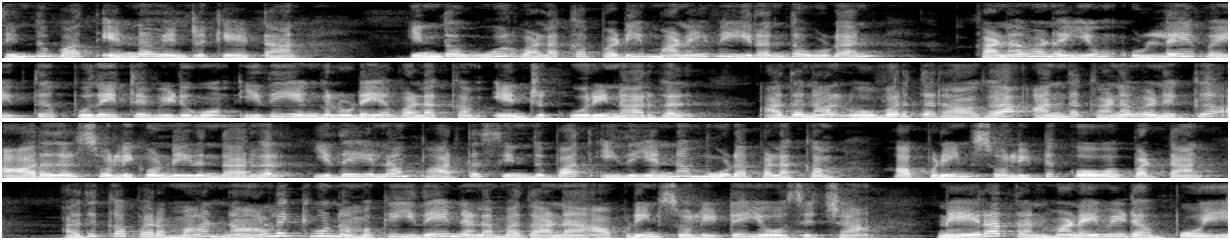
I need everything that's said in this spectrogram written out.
சிந்துபாத் என்னவென்று கேட்டான். இந்த ஊர் வழக்கப்படி மனைவி இறந்தவுடன் கணவனையும் உள்ளே வைத்து புதைத்து விடுவோம். இது எங்களுடைய வழக்கம் என்று கூறினார்கள். அதனால் ஒவ்வொருத்தராக அந்த கணவனுக்கு ஆறுதல் சொல்லி கொண்டிருந்தார்கள். இதையெல்லாம் பார்த்த சிந்துபாத் இது என்ன மூட பழக்கம் அப்படின்னு சொல்லிட்டு கோவப்பட்டான். அதுக்கப்புறமா நாளைக்கும் நமக்கு இதே நிலைமை தானே அப்படின்னு சொல்லிட்டு யோசிச்சான். நேராக தன் மனைவியிடம் போய்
